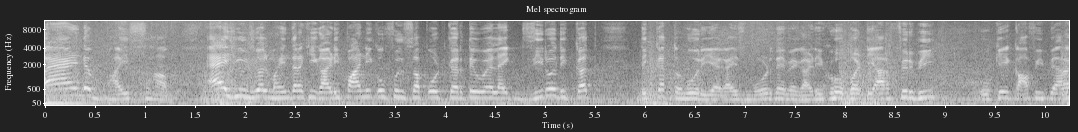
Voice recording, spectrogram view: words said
एंड भाई साहब एज यूजल महिंद्रा की गाड़ी पानी को फुल सपोर्ट करते हुए लाइक ज़ीरो दिक्कत दिक्कत तो हो रही है गाइज़ मोड़ने में गाड़ी को बट यार फिर भी ओके, काफ़ी प्यारा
